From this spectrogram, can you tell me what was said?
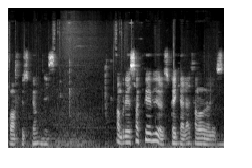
Tuhaf gözüküyor ama neyse. Ama buraya saklayabiliyoruz. Pekala tamam öyleyse.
